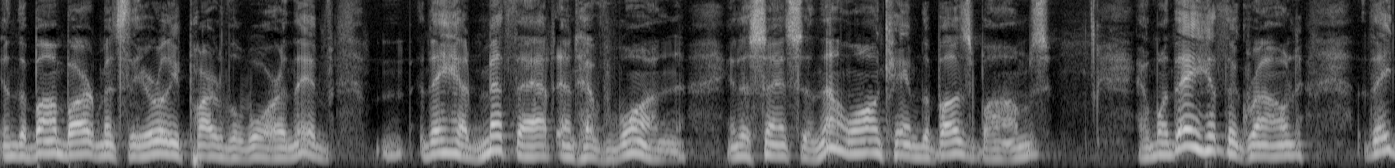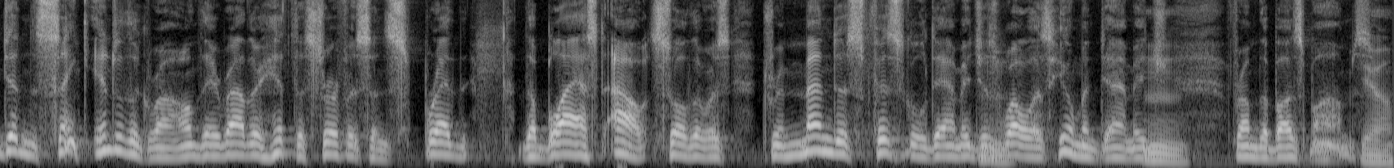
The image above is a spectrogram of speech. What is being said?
in the bombardments the early part of the war, and they had they had met that and have won in a sense. And then along came the buzz bombs and when they hit the ground, they didn't sink into the ground. They rather hit the surface and spread the blast out. So there was tremendous physical damage as mm. well as human damage mm. from the buzz bombs. Yeah.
